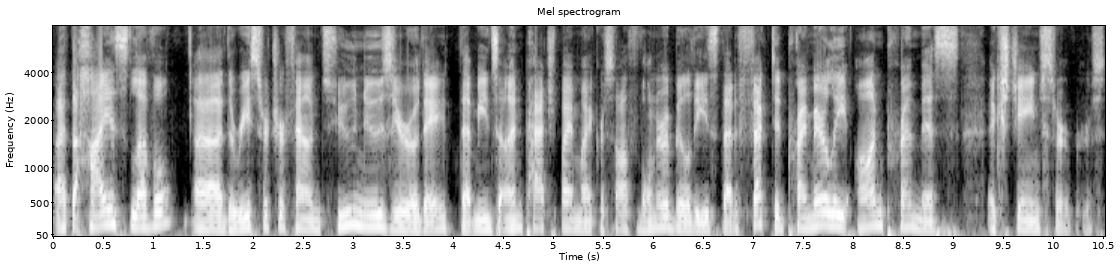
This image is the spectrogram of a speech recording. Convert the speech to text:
At the highest level, uh, the researcher found two new zero day, that means unpatched by Microsoft, vulnerabilities that affected primarily on premise Exchange servers.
